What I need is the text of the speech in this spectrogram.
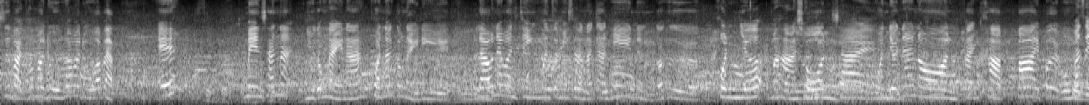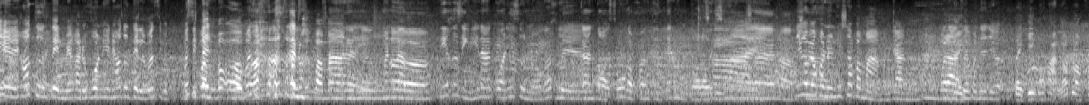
ซื้อบัตรเข้ามาดูเพื่อมาดูว่าแบบ เอ๊ะ เมนชั้นอะอยู่ตรงไหนนะควรนั่งตรงไหนดี แล้วในวันจริงมันจะมีสถานการณ์ที่หนึ่งก็คือ คนเยอะมหาชน ใช่ คนเยอะแน่นอนแฟนคลับป้ายเป้ยโอ้โห มันสิเห็นในเขาตื่นเต้นไหมคะทุกคนเห็นในเขาตื่นเต้นแล้วมันสิแบบมันสิเป็นเออมันสิมันสิเป็นคือประมาณนึงมันแบบนี่คือสิ่งที่น่ากลัวที่สุดเนาะก็คือแม่การต่อสู้กับความตื่นเต้นของตัวเราเองใช่ใช่ค่ะนี่ก็เป็นคนหนึงที่ชอบประมาทเหมือนกัน เวลาเจอคนเยอะแต่จริงพอผ่านรอบรองไฟ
